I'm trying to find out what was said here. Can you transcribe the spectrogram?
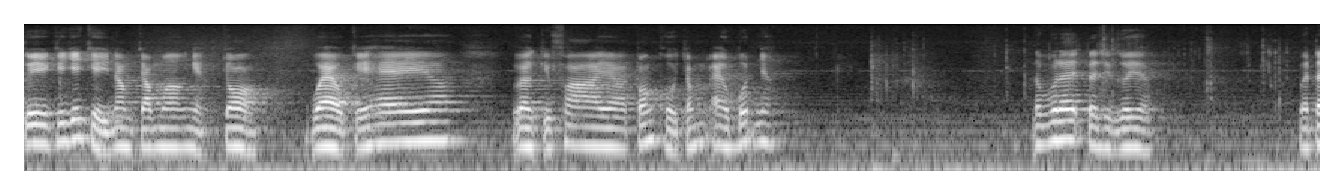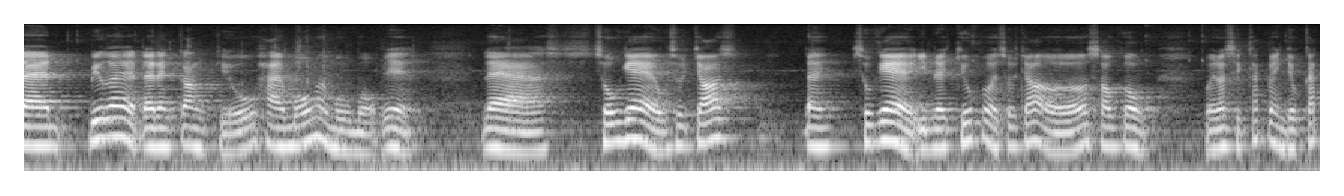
ghi cái giá trị nằm trong uh, ngạc cho vào cái hay uh, ờ, vào cái file uh, toán khổ chấm output nhá đối với đấy ta sẽ ghi à. Và ta biết là ta đang cần kiểu 24 hay 11 nha. Là số ghe số chó đây số ghe in ra trước và số chó ở sau cùng. Vậy nó sẽ cách bằng dấu cách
